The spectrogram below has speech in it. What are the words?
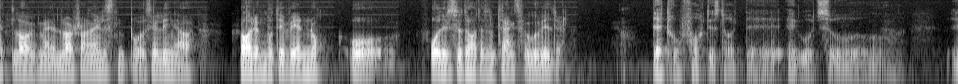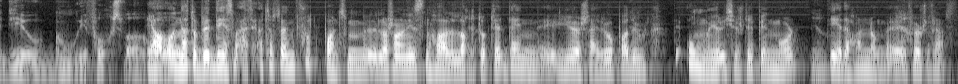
et lag med Lars Arne Nilsen på sidelinja klarer å motivere nok og få det resultatet som trengs for å gå videre. Det tror faktisk at det er godt. Så de er jo gode i forsvar. Ja, og nettopp det det som jeg, jeg tror Den fotballen som Lars Arne Nilsen har lagt opp til, den gjør seg i Europa. Du, det er om å gjøre ikke å slippe inn mål. Ja. Det er det handler om eh, først og fremst.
